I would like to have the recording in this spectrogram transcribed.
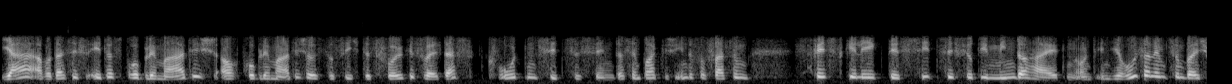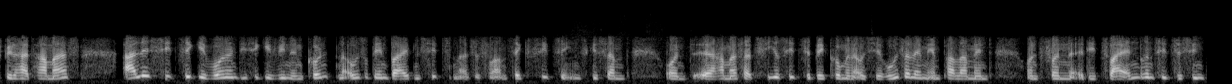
Ja, aber das ist etwas problematisch, auch problematisch aus der Sicht des Volkes, weil das Quotensitze sind. Das sind praktisch in der Verfassung festgelegte Sitze für die Minderheiten. Und in Jerusalem zum Beispiel hat Hamas alle Sitze gewonnen, die sie gewinnen konnten, außer den beiden Sitzen. Also es waren sechs Sitze insgesamt und äh, Hamas hat vier Sitze bekommen aus Jerusalem im Parlament und von äh, die zwei anderen Sitze sind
